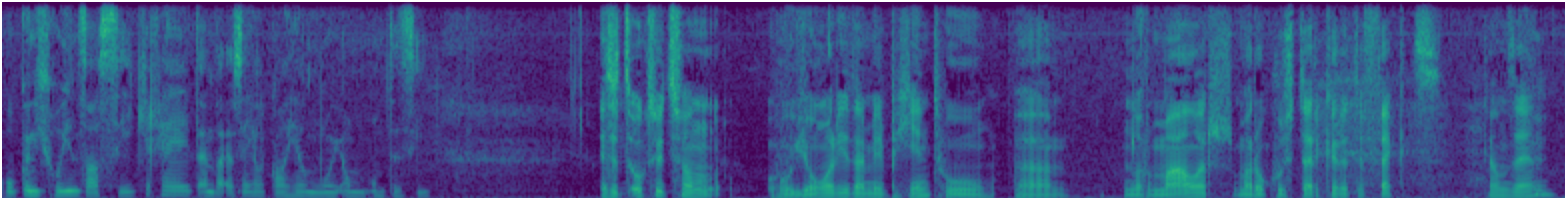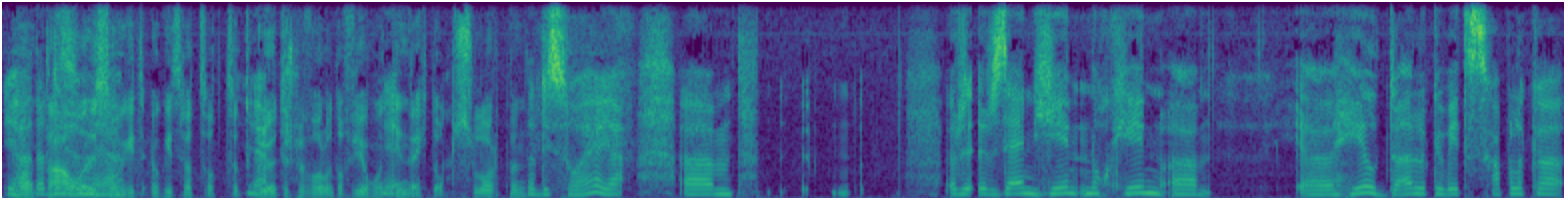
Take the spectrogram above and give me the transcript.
Ook een groei in zelfzekerheid. En dat is eigenlijk wel heel mooi om, om te zien. Is het ook zoiets van, hoe jonger je daarmee begint, hoe... Uh normaler, maar ook hoe sterker het effect kan zijn. Ja, dat taal is, is ook iets wat, wat, kleuters bijvoorbeeld of jonge kinderen echt opslorpen. Dat is zo, hè, ja. Um, er, er zijn geen, nog geen um, uh, heel duidelijke wetenschappelijke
